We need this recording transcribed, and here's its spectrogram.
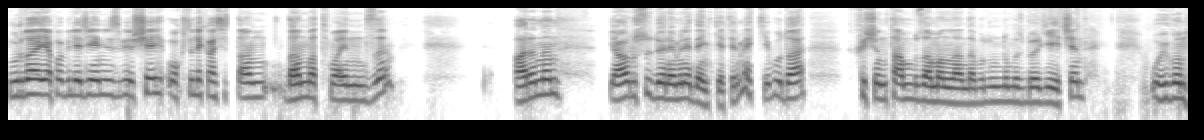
Burada yapabileceğiniz bir şey oksalik asit damlatmanızı arının yavrusu dönemine denk getirmek ki bu da kışın tam bu zamanlarda bulunduğumuz bölge için uygun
